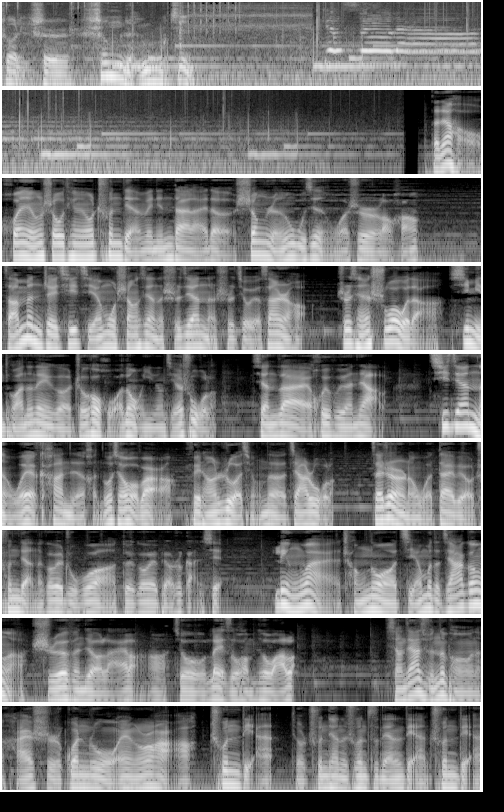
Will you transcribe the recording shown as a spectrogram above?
这里是生人勿近。大家好，欢迎收听由春点为您带来的《生人勿近》，我是老航。咱们这期节目上线的时间呢是九月三十号。之前说过的啊，西米团的那个折扣活动已经结束了，现在恢复原价了。期间呢，我也看见很多小伙伴啊非常热情的加入了。在这儿呢，我代表春点的各位主播啊，对各位表示感谢。另外，承诺节目的加更啊，十月份就要来了啊，就累死我们就完了。想加群的朋友呢，还是关注微信公众号啊，春点就是春天的春，字典的点，春点。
